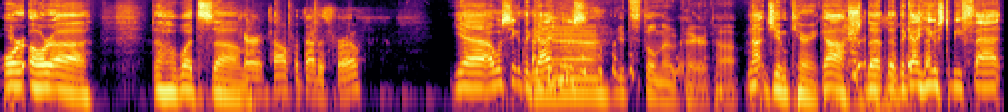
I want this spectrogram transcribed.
Or or uh, the what's um? Carrot top without his fro. Yeah, I was thinking the guy who's yeah, you'd still no Carrot Top. not Jim Carrey. Gosh, the the, the guy who used to be fat.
